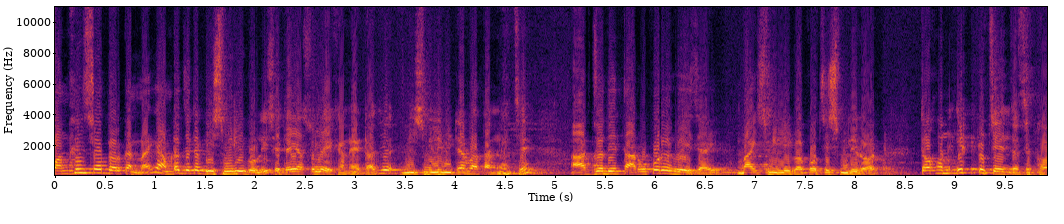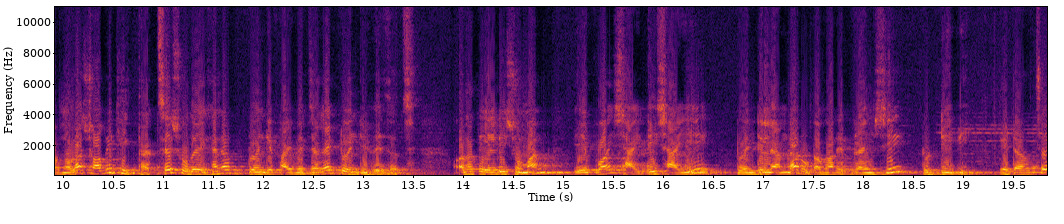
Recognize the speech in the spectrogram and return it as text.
কনফিউজ হওয়ার দরকার নাই। আমরা যেটা বিশ মিলি বলি, সেটাই আসলে এখানে এটা যে বিশ মিলিমিটার বা তার নিচে। আর যদি তার উপরে হয়ে যায় বাইশ মিলি বা পঁচিশ মিলি রড, তখন একটু চেঞ্জ আছে ফর্মুলা সবই ঠিক থাকছে, শুধু এখানে টোয়েন্টি ফাইভের জায়গায় টোয়েন্টি হয়ে যাচ্ছে। অর্থাৎ এলডি সমান F Y psi t psi twenty lambda root over F prime C to d b এটা হচ্ছে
